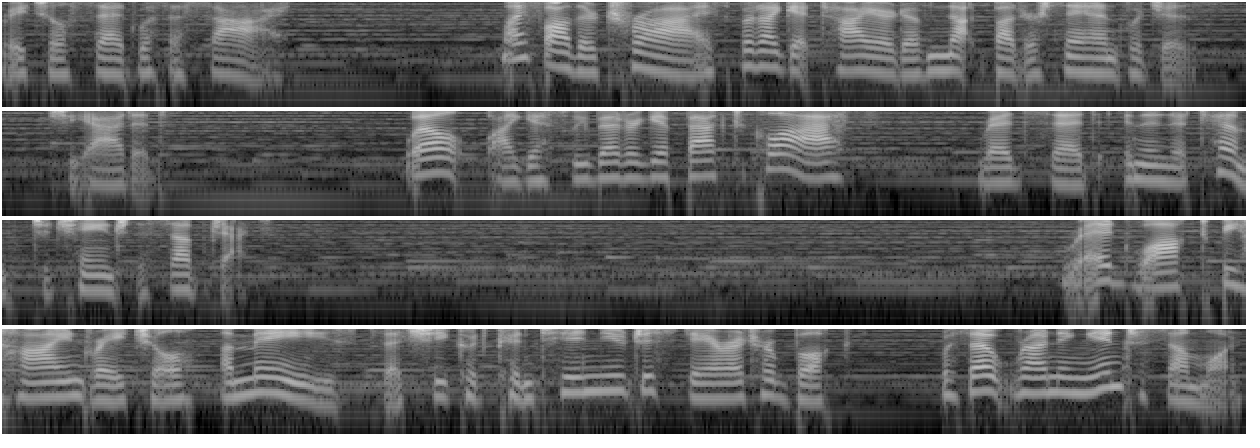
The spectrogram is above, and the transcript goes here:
Rachel said with a sigh. My father tries, but I get tired of nut butter sandwiches, she added. Well, I guess we better get back to class, Red said in an attempt to change the subject. Red walked behind Rachel, amazed that she could continue to stare at her book without running into someone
